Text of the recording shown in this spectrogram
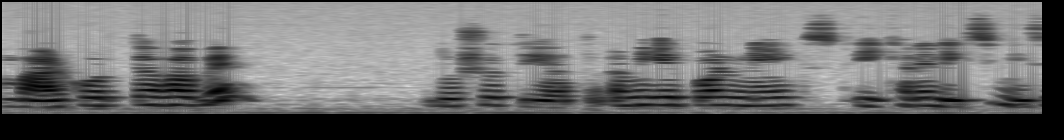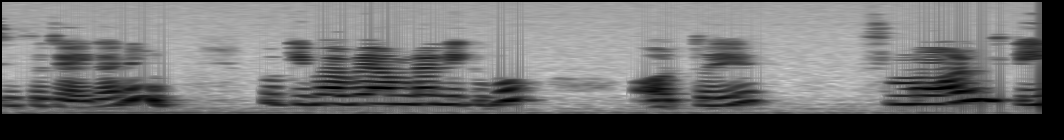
বার করতে হবে। দুশো তিয়াত্তর। আমি এরপর নেক্সট এইখানে লিখছি, নিচে তো জায়গা নেই। তো কীভাবে আমরা লিখব? অতএব স্মল টি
